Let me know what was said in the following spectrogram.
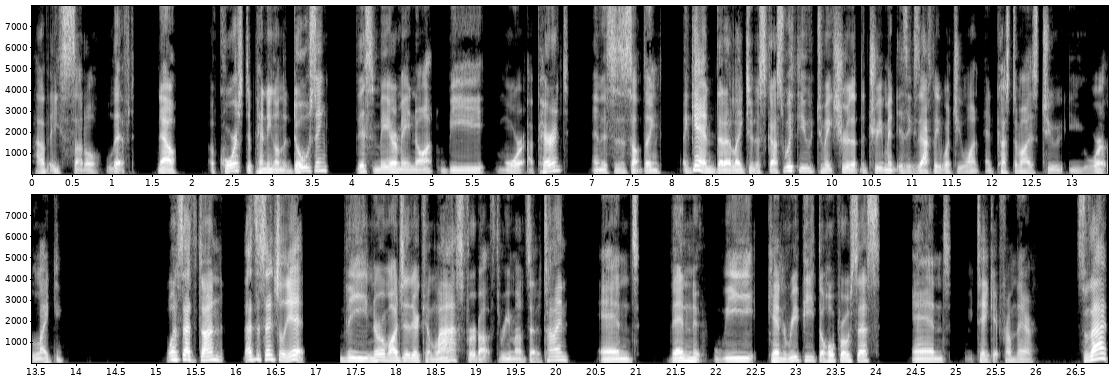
have a subtle lift. Now, of course, depending on the dosing, this may or may not be more apparent. And this is something, again, that I'd like to discuss with you to make sure that the treatment is exactly what you want and customized to your liking. Once that's done, that's essentially it. The neuromodulator can last for about three months at a time. And then we can repeat the whole process and we take it from there. So that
